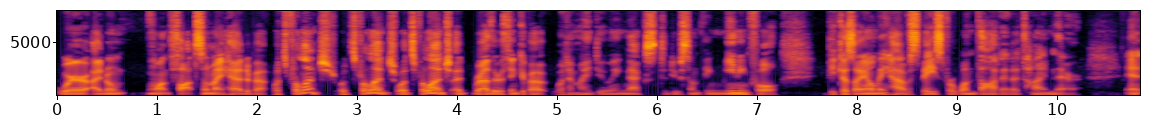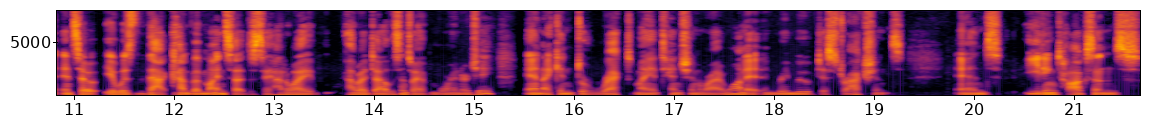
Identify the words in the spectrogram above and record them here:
where I don't want thoughts in my head about what's for lunch, what's for lunch, what's for lunch. I'd rather think about what am I doing next to do something meaningful because I only have space for one thought at a time there. And, and so it was that kind of a mindset to say, how do I how do I dial this in so I have more energy and I can direct my attention where I want it and remove distractions. And eating toxins,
